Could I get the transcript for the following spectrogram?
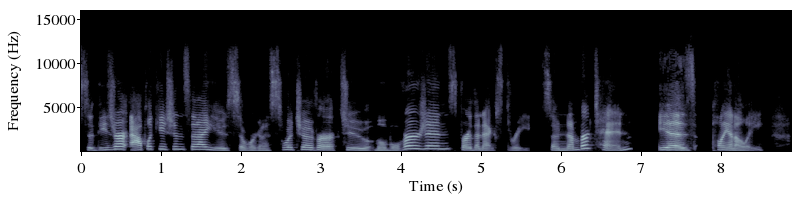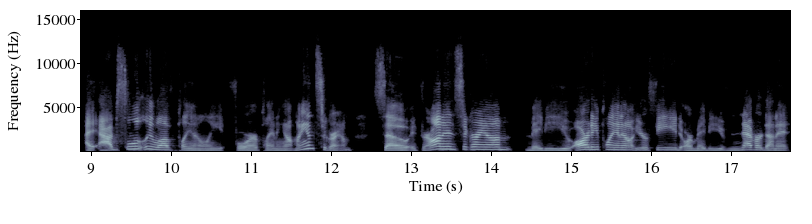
So these are applications that I use. So we're going to switch over to mobile versions for the next three. So number 10 is Planoly. I absolutely love Planoly for planning out my Instagram. So if you're on Instagram, maybe you already plan out your feed or maybe you've never done it,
